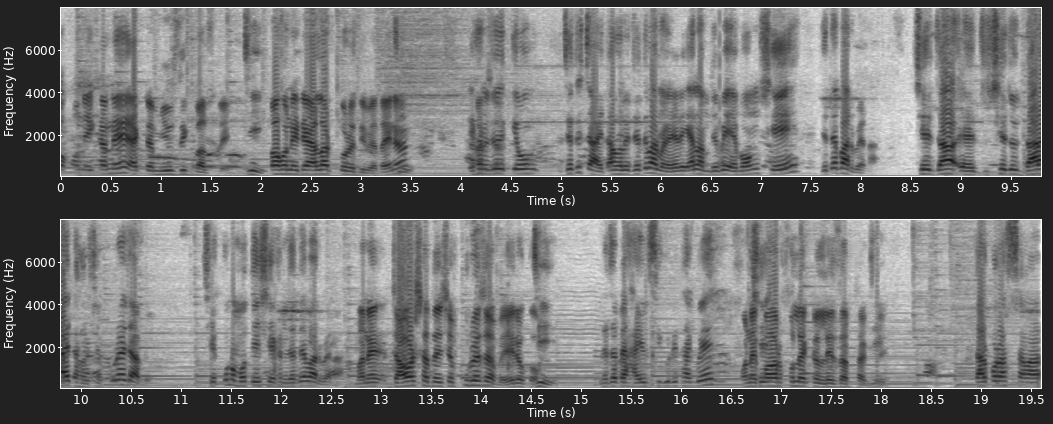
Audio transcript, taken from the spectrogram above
তখন এখানে একটা মিউজিক বাজবে। জি। তখন এটা অ্যালার্ট করে দিবে তাই না? এখানে যদি কেউ যেতে চায় তাহলে যেতে পারবে না। অ্যালার্ম দেবে এবং সে যেতে পারবে না। সে যা সে যদি দাঁড়ায় তাহলে সে পুড়ে যাবে। সে কোনো মতে সেখানে যেতে পারবে না। মানে যাওয়ার সাথে সে পুড়ে যাবে এরকম? জি। লেজারটা হাই সিকিউরিটি থাকবে। অনেক পাওয়ারফুল একটা লেজার থাকবে। তারপর আছে আমার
